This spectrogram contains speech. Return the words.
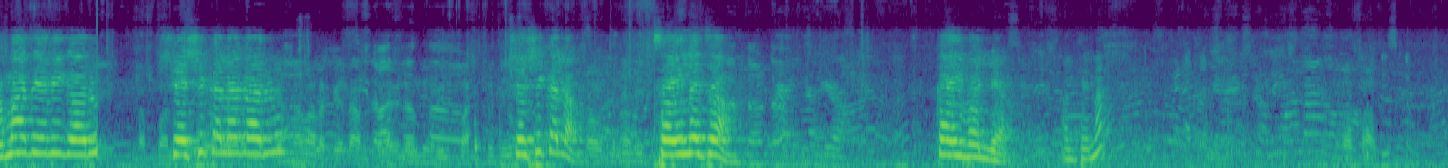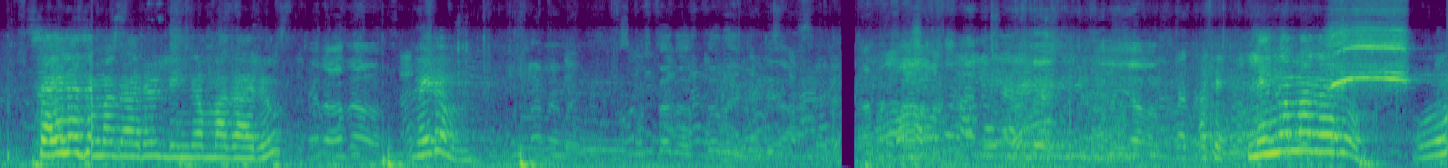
ఉమాదేవి గారు శశికళ గారు శశికళ శైలజ కైవల్య అంతేనా? శైలజమ్మ గారు లింగమ్మ గారు. మేడం. లింగమ్మ గారు ఓ,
